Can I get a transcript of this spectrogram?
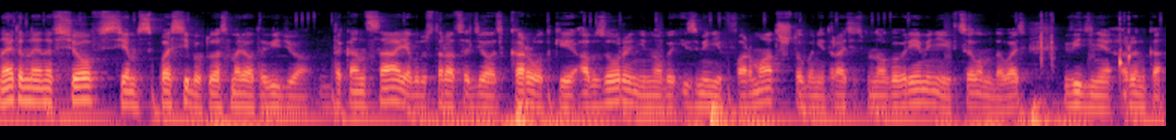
На этом, наверное, все. Всем спасибо, кто досмотрел это видео до конца. Я буду стараться делать короткие обзоры, немного изменив формат, чтобы не тратить много времени и в целом давать видение рынка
